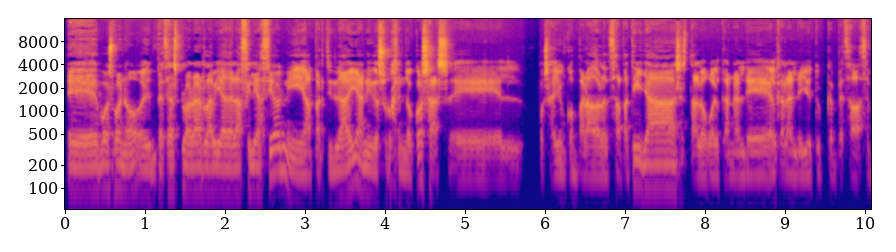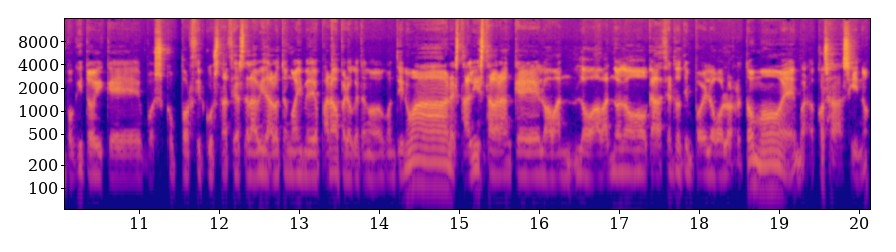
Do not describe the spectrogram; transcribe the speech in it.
Eh, pues bueno, empecé a explorar la vía de la afiliación y a partir de ahí han ido surgiendo cosas. Eh, pues hay un comparador de zapatillas, está luego el canal de, el canal de YouTube que he empezado hace poquito y que pues por circunstancias de la vida lo tengo ahí medio parado pero que tengo que continuar, está el Instagram que lo, lo abandono cada cierto tiempo y luego lo retomo, eh, bueno, cosas así, ¿no?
